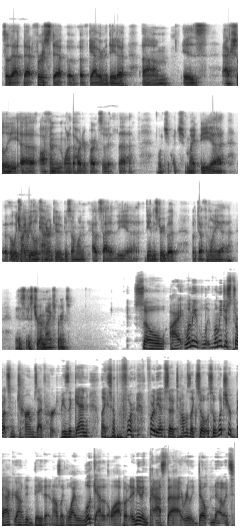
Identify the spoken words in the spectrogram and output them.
so that that first step of, of gathering the data um, is actually uh, often one of the harder parts of it. Uh, which which might be uh, which might be a little counterintuitive to someone outside of the uh, the industry, but but definitely uh, is is true in my experience. So I let me let me just throw out some terms I've heard because again, like so before before the episode, Tom was like, "So so what's your background in data?" And I was like, "Well, I look at it a lot, but anything past that, I really don't know. It's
